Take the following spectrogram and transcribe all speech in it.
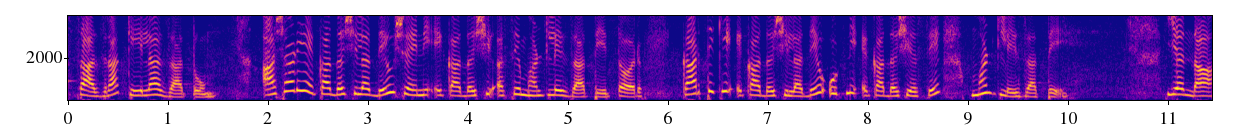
साजरा केला जातो. आषाढी एकादशीला देवशयनी एकादशी असे म्हटले जाते. तर कार्तिकी एकादशीला देव उठणी एकादशी असे म्हटले जाते. यंदा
